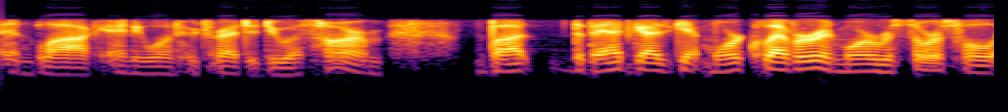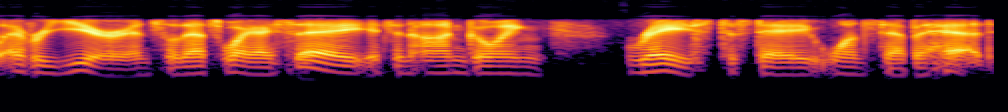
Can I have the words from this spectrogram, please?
and block anyone who tried to do us harm. But the bad guys get more clever and more resourceful every year, and so that's why I say it's an ongoing race to stay one step ahead.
